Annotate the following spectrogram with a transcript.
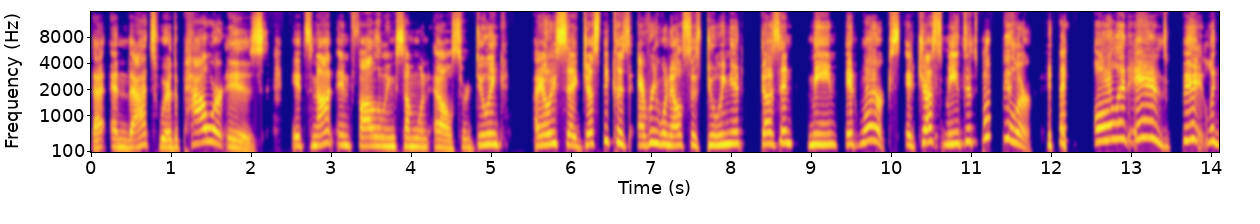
That and that's where the power is. It's not in following someone else or doing I always say just because everyone else is doing it doesn't mean it works. It just means it's popular. All it is. Big, like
